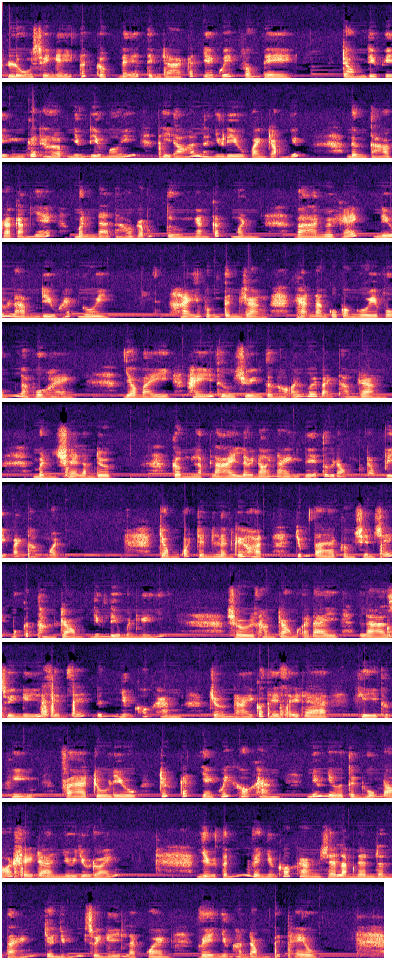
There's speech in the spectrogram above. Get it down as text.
Luôn suy nghĩ tích cực để tìm ra cách giải quyết vấn đề. Trong điều kiện kết hợp những điều mới thì đó là những điều quan trọng nhất. Đừng tạo ra cảm giác mình đã tạo ra bức tường ngăn cách mình và người khác nếu làm điều khác người hãy vững tin rằng khả năng của con người vốn là vô hạn. Do vậy, hãy thường xuyên tự hỏi với bản thân rằng mình sẽ làm được. Cần lặp lại lời nói này để tự động động viên bản thân mình. Trong quá trình lên kế hoạch, chúng ta cần xem xét một cách thận trọng những điều mình nghĩ. Sự thận trọng ở đây là suy nghĩ xem xét đến những khó khăn, trở ngại có thể xảy ra khi thực hiện và trù liệu trước cách giải quyết khó khăn nếu như tình huống đó xảy ra như dự đoán. Dự tính về những khó khăn sẽ làm nên nền tảng cho những suy nghĩ lạc quan về những hành động tiếp theo.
